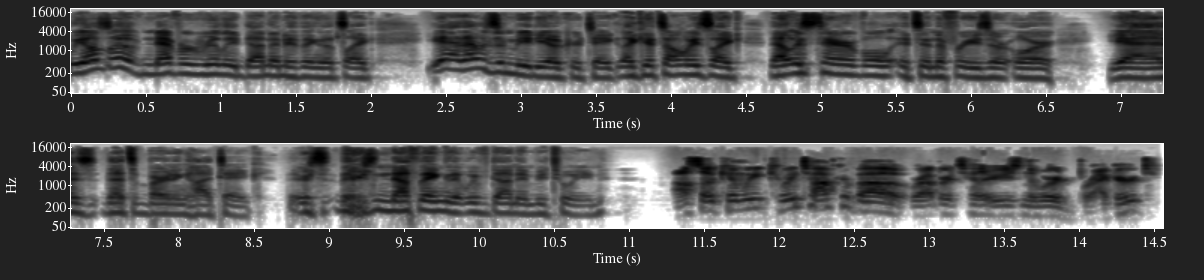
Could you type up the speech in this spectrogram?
We also have never really done anything that's like, yeah, that was a mediocre take. Like it's always like that was terrible. It's in the freezer, or yeah, that's, that's a burning hot take. There's there's nothing that we've done in between. Also, can we can we talk about Robert Taylor using the word braggart?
